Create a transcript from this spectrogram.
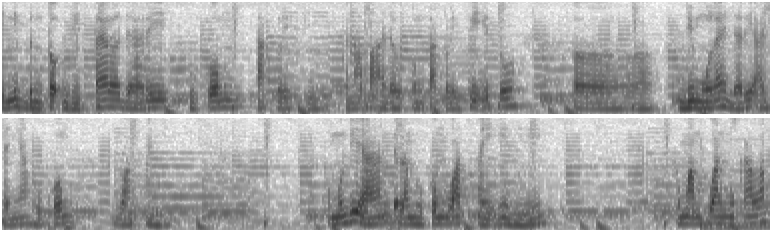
ini bentuk detail dari hukum taklifi. Kenapa ada hukum taklifi itu e, dimulai dari adanya hukum wat'ai. Kemudian dalam hukum wat'ai ini kemampuan mukallaf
